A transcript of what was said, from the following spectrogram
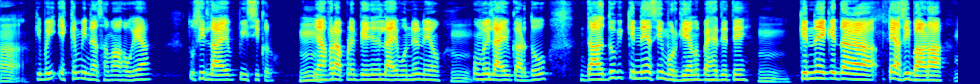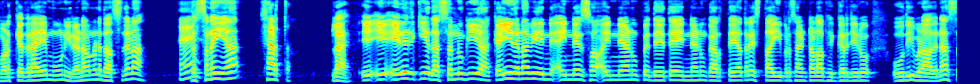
ਹਾਂ। ਕਿ ਬਈ 1 ਮਹੀਨਾ ਸਮਾਂ ਹੋ ਗਿਆ ਤੁਸੀਂ ਲਾਈਵ ਪੀਸੀ ਕਰੋ। ਜਾਂ ਫਿਰ ਆਪਣੇ ਪੇਜ ਤੇ ਲਾਈਵ ਹੁੰਨੇ ਹੁੰਨੇ ਹੋ ਉਵੇਂ ਲਾਈਵ ਕਰ ਦਿਓ ਦੱਸ ਦਿਓ ਕਿ ਕਿੰਨੇ ਅਸੀਂ ਮੁਰਗੀਆਂ ਨੂੰ ਪੈਸੇ ਦਿੱਤੇ ਕਿੰਨੇ ਕਿਦਾ ਢਿਆ ਸੀ ਬਾੜਾ। ਮੁੜ ਕੇ ਤੇਰਾ ਇਹ ਮੂੰਹ ਨਹੀਂ ਰਹਿਣਾ ਉਹਨਾਂ ਨੇ ਦੱਸ ਦੇਣਾ। ਦੱਸਣਾ ਹੀ ਆ। ਸ਼ਰਤ। ਲੈ ਇਹ ਇਹ ਇਹਦੇ 'ਚ ਕੀ ਦੱਸਣ ਨੂੰ ਕੀ ਆ? ਕਈ ਦੇਣਾ ਵੀ ਇੰਨੇ ਇੰਨਿਆਂ ਨੂੰ ਪੇ ਦੇਤੇ ਇੰਨਿਆਂ ਨੂੰ ਕਰਤੇ ਆ ਤੇਰੇ 27% ਵਾਲਾ ਫਿਗਰ ਜ਼ੀਰੋ ਉਹਦੀ ਬਣਾ ਦੇਣਾ ਸ-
